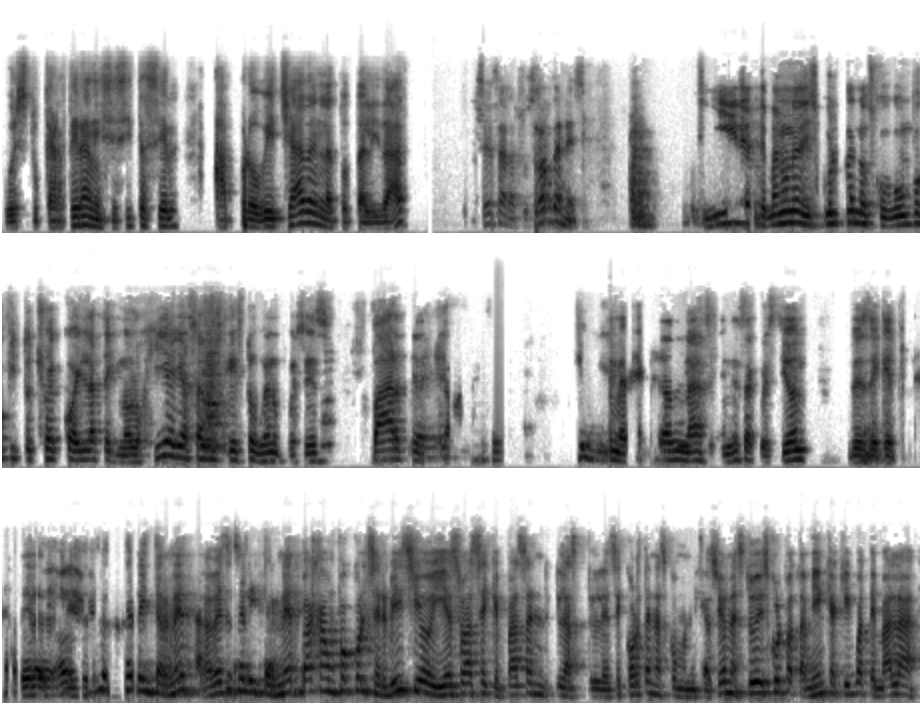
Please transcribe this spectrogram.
pues tu cartera necesita ser aprovechada en la totalidad. César, a tus órdenes. Sí, de antemano una disculpa, nos jugó un poquito chueco ahí la tecnología, ya sabes que esto, bueno, pues es parte de me había quedado en, esa cuestión desde que el internet, a veces el internet baja un poco el servicio y eso hace que pasen las, se corten las comunicaciones. Tú disculpa también que aquí en Guatemala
